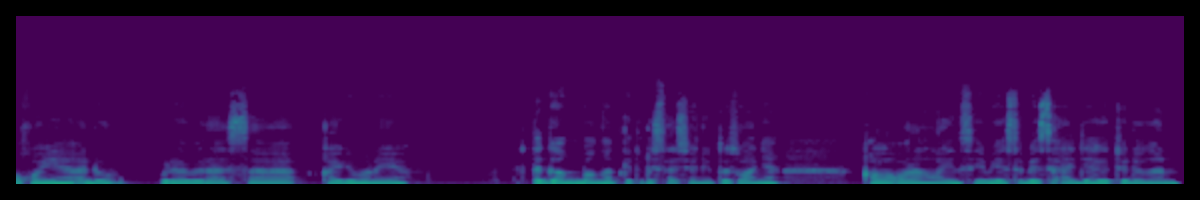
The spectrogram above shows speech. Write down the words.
pokoknya aduh udah berasa kayak gimana ya tegang banget gitu di stasiun itu. Soalnya kalau orang lain sih biasa-biasa aja gitu dengan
